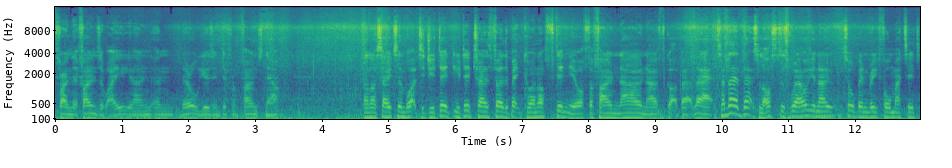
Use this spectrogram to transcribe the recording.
thrown their phones away, you know, and, and they're all using different phones now. And I say to them, "What did you did? You did transfer the Bitcoin off, didn't you, off the phone? No, no, I forgot about that. So that that's lost as well. You know, it's all been reformatted."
